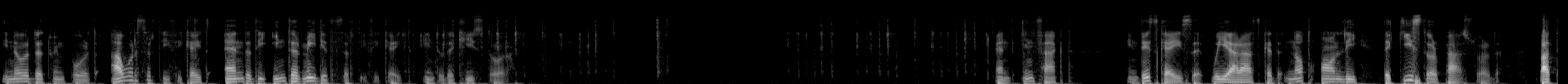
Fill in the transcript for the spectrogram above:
in order to import our certificate and the intermediate certificate into the key store. And in fact, in this case, we are asked not only the key store password, but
